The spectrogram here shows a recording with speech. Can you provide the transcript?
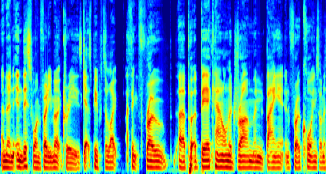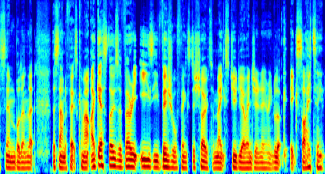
And then in this one, Freddie Mercury gets people to, like, I think, throw, uh, put a beer can on a drum and bang it and throw coins on a cymbal and let the sound effects come out. I guess those are very easy visual things to show to make studio engineering look exciting.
